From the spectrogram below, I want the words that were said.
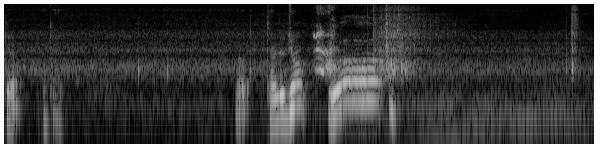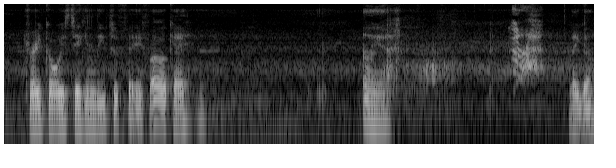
Get up. Okay. Oh, time to jump. Whoa! Drake always taking leaps of faith. Oh, okay. Oh, yeah. There you go.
